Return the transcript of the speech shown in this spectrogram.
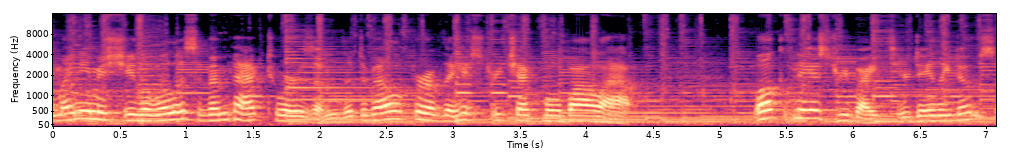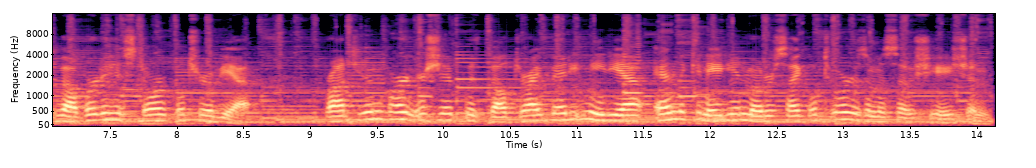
my name is Sheila Willis of Impact Tourism, the developer of the History Check mobile app. Welcome to History Bytes, your daily dose of Alberta historical trivia. Brought to you in partnership with Belt Drive Betty Media and the Canadian Motorcycle Tourism Association.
